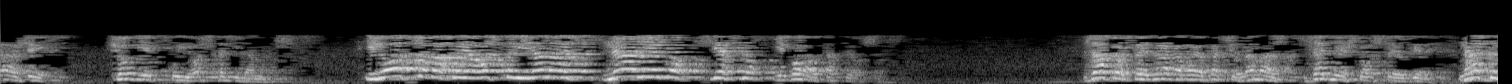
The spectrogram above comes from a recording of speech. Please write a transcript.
kaže, čovjek koji ostavi namaz. Ili osoba koja ostavi namaz, namjerno, svjesno, je gora od takve osobe. Zato što je, draga moja, braćo, namaz zadnje što ostaje od vjere. Nakon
